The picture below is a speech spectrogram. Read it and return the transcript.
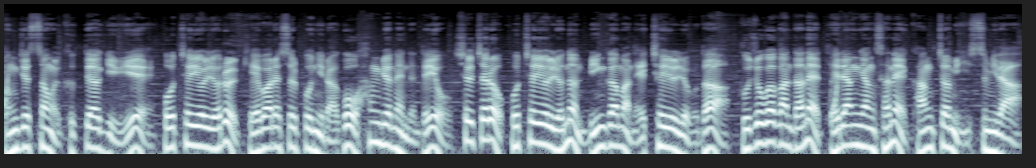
경제성을 극대화하기 위해 고체 연료를 개발했을 뿐이라고 항변했는데요. 실제로 고체 연료는 민감한 액체 연료보다 구조가 간단해 대량 양산에 강점이 있습니다.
